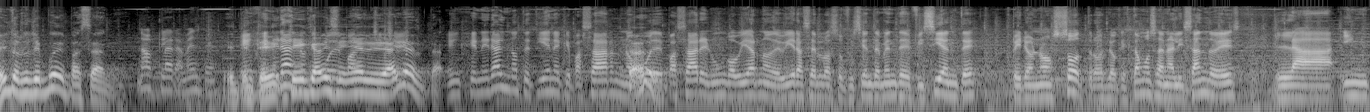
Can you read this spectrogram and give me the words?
Esto no te puede pasar. No, claramente. Te- En te- general, tiene no que te haber puede señales de alerta. En general no te tiene que pasar, no Claro. puede pasar, en un gobierno debiera ser lo suficientemente eficiente, pero nosotros lo que estamos analizando es la, in-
